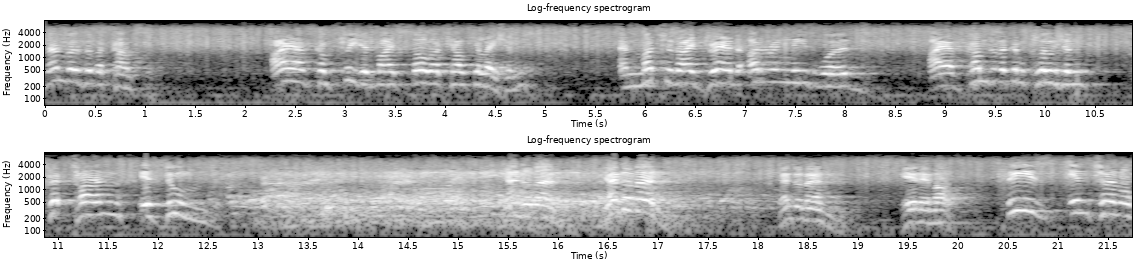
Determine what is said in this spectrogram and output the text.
Members of the council, I have completed my solar calculations, and much as I dread uttering these words, I have come to the conclusion Krypton is doomed. Gentlemen, gentlemen, gentlemen, hear him out. These internal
